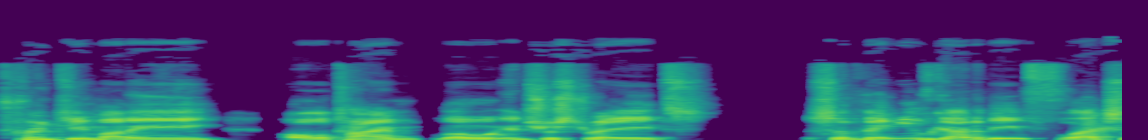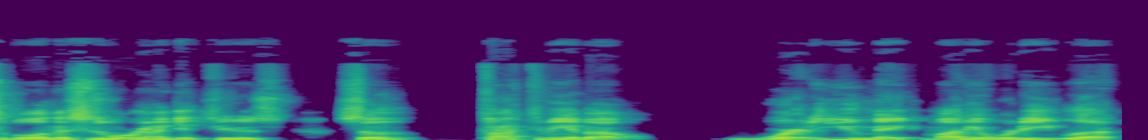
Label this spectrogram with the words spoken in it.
printing money, all time low interest rates. So then you've got to be flexible. And this is what we're going to get to is so talk to me about where do you make money or where do you look?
